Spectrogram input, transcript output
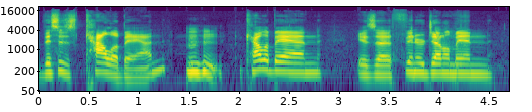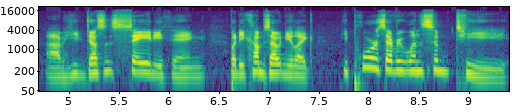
This is Caliban. Mm-hmm. Caliban is a thinner gentleman. Um, he doesn't say anything, but he comes out and he like he pours everyone some tea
